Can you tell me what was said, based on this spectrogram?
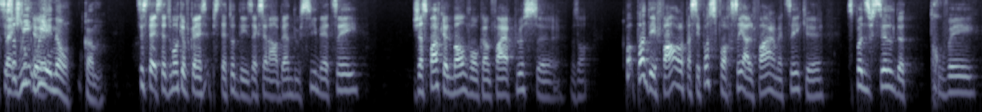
c'est Ben, ça, je oui, trouve que- oui et non, comme. C'était c'était du monde que vous connaissez, puis c'était tous des excellents bands aussi, mais tu sais, j'espère que le monde va comme faire plus, euh, pas, pas d'efforts, parce que c'est pas se forcer à le faire, mais tu sais que c'est pas difficile de trouver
